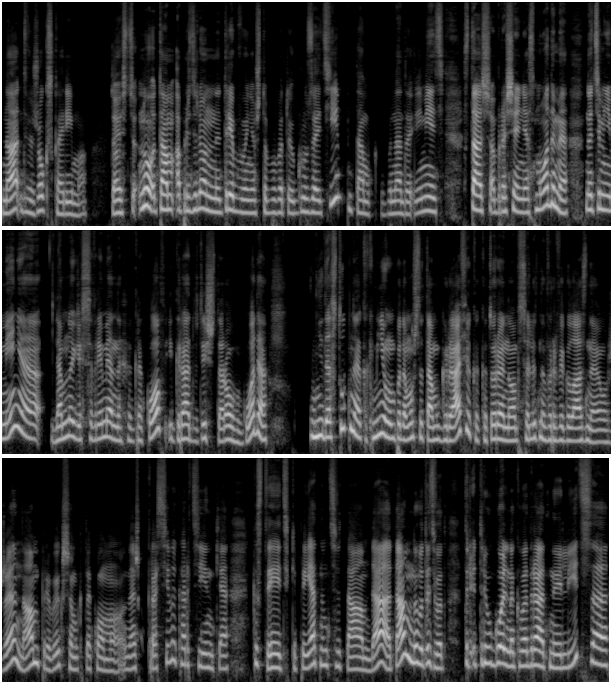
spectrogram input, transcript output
на движок Skyrim. То есть, ну, там определенные требования, чтобы в эту игру зайти. Там как бы надо иметь стаж обращения с модами. Но, тем не менее, для многих современных игроков игра 2002 года недоступная, как минимум, потому что там графика, которая, ну, абсолютно вырвиглазная уже, нам, привыкшим к такому, знаешь, к красивой картинке, к эстетике, приятным цветам, да, а там, ну, вот эти вот три- треугольно-квадратные лица,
